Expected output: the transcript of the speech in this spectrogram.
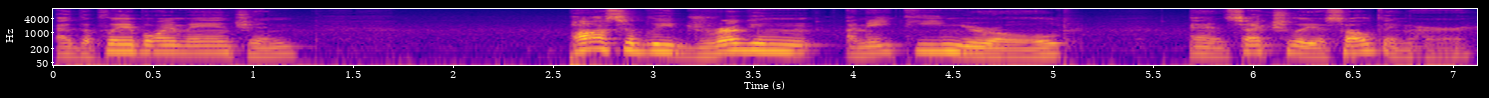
at the Playboy Mansion possibly drugging an 18 year old and sexually assaulting her.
